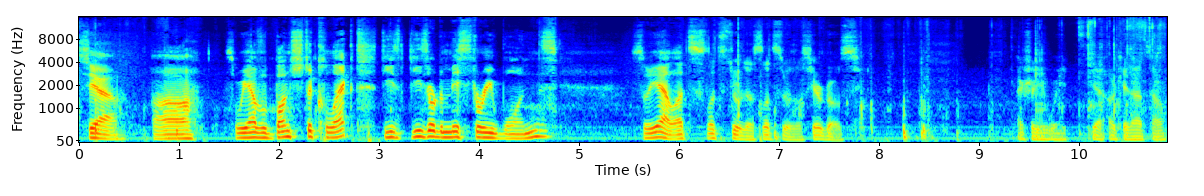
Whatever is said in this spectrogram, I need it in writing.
So, yeah. Uh, so we have a bunch to collect. These these are the mystery ones. So yeah, let's let's do this. Let's do this. Here goes. Actually, wait. Yeah, okay, that's how.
